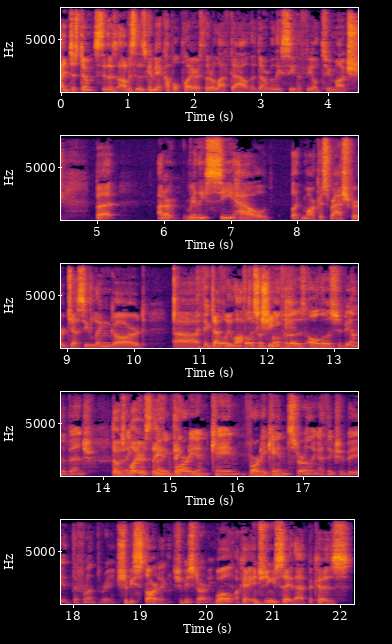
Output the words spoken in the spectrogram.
I just don't see. There's obviously there's going to be a couple players that are left out that don't really see the field too much, but I don't really see how like Marcus Rashford, Jesse Lingard. Uh, I think definitely both, Loftus both, of, Cheek. both of those, all those should be on the bench. Those think- players, they- I think they- Vardy and Kane, Vardy, Kane, and Sterling, I think should be the front three. should be starting. Should be starting. Well, okay, interesting you say that because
